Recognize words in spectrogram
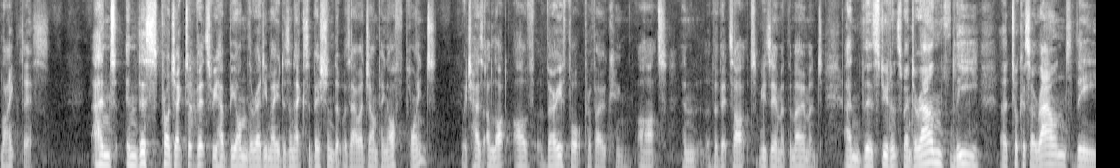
like this. And in this project at WITS, we have Beyond the Ready Made as an exhibition that was our jumping off point, which has a lot of very thought provoking art in the WITS Art Museum at the moment. And the students went around, Lee uh, took us around the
